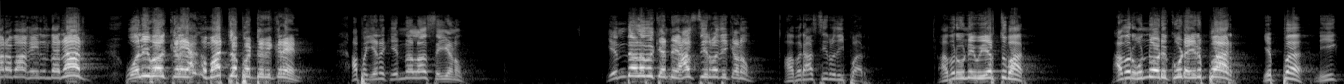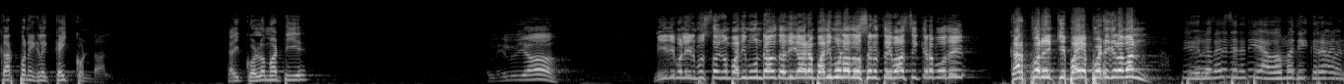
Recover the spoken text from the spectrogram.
மரமாக இருந்த நான் ஒலிவோ கிளையாக மாற்றப்பட்டிருக்கிறேன். அப்ப எனக்கு என்னெல்லாம் செய்யணும்? எந்த அளவுக்கு என்னை ஆசீர்வதிக்கணும்? அவர் ஆசீர்வதிப்பார். அவர் உன்னை உயர்த்துவார். அவர் உன்னோடு கூட இருப்பார். எப்ப? நீ கற்பனைகளை கை கொண்டால். கை கொள்ள மாட்டியே. நீதிமொழியின் புஸ்தகம் பதிமூன்றாவது அதிகாரம் பதிமூணாவது வசனத்தை வாசிக்கிற போது கற்பனைக்கு பயப்படுகிறவன் அவமதிக்கிறவன்.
